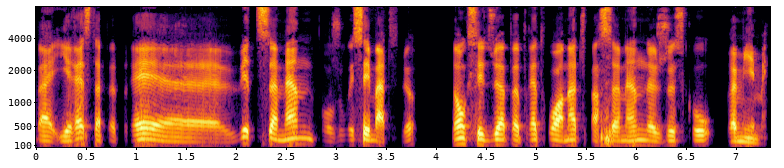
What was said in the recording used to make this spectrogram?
ben, il reste à peu près euh, huit semaines pour jouer ces matchs-là. Donc, c'est dû à peu près trois matchs par semaine jusqu'au 1er mai.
